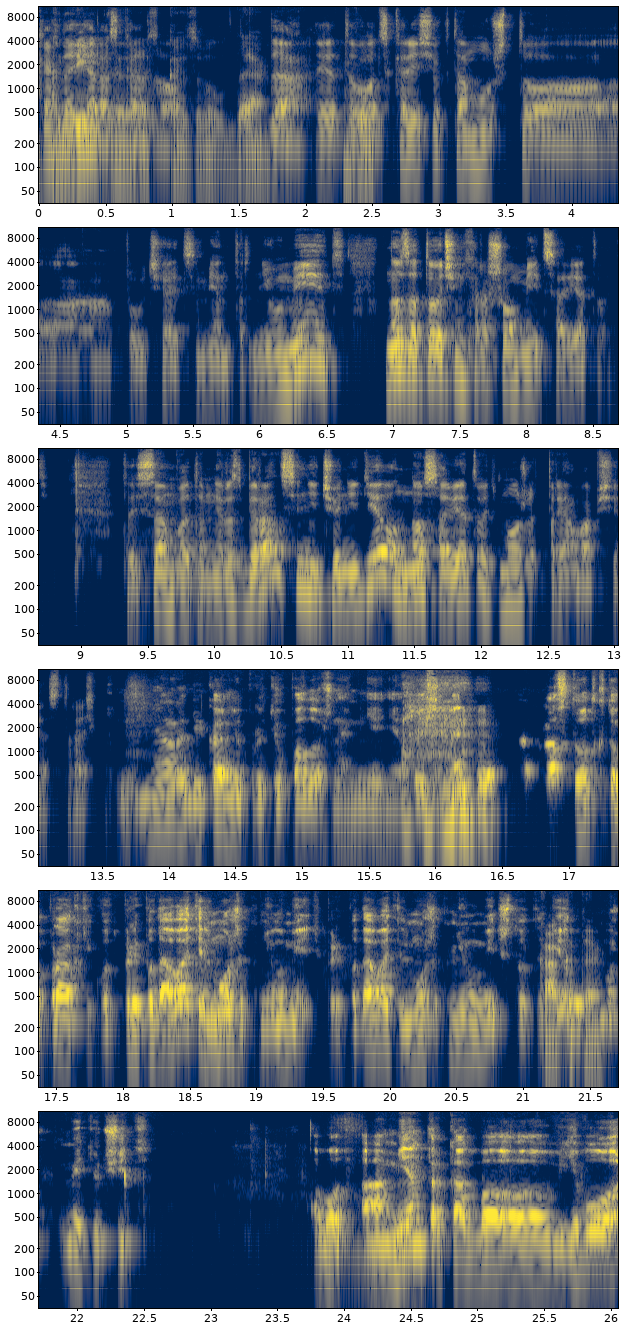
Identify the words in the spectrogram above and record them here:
Когда Андрей я э, рассказывал. рассказывал. Да. Да, это Вот. вот. скорее всего, к тому, что, а, получается, ментор не умеет, но зато очень хорошо умеет советовать. То есть сам в этом не разбирался, ничего не делал, но советовать может прям вообще страсть. У меня радикально противоположное мнение. То есть ментор как раз тот, кто практик. Вот преподаватель может не уметь. Преподаватель может не уметь что-то Как делать, это? может уметь учить. Вот. А ментор, как бы э, его,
